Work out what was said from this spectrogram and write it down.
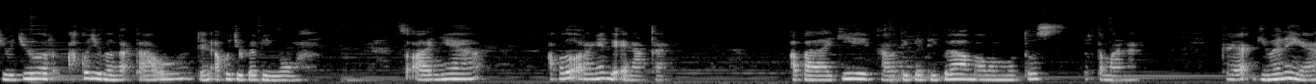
Jujur, aku juga nggak tahu dan aku juga bingung. Soalnya, aku tuh orangnya nggak enakan. Apalagi kalau tiba-tiba mau memutus pertemanan. Kayak gimana ya?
